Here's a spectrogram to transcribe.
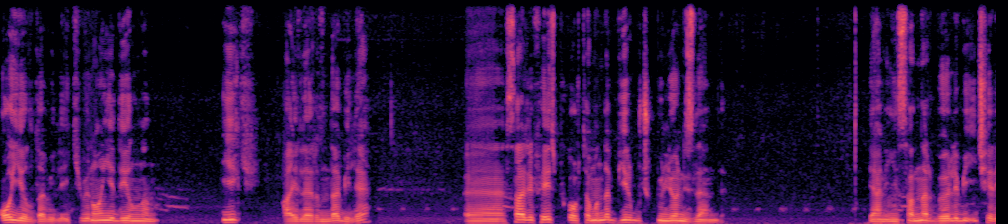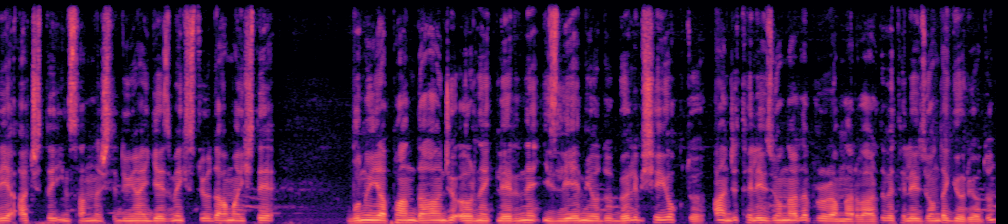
o yılda bile 2017 yılının ilk aylarında bile sadece Facebook ortamında bir buçuk milyon izlendi. Yani insanlar böyle bir içeriği açtı. İnsanlar işte dünyayı gezmek istiyordu ama işte bunu yapan daha önce örneklerini izleyemiyordu. Böyle bir şey yoktu. Ancak televizyonlarda programlar vardı ve televizyonda görüyordun.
